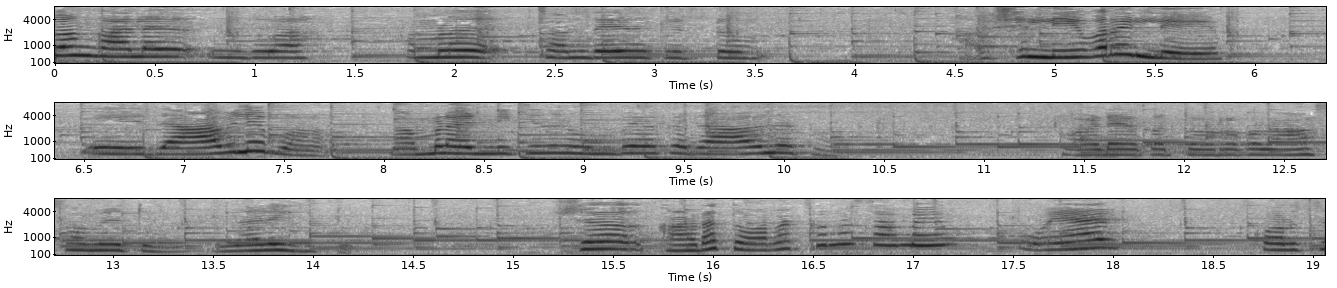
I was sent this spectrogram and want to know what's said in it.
ചിക്കൻ കാല എന്തുവാ? നമ്മൾ ചന്തയിൽ കിട്ടും. പക്ഷെ ലിവറില്ലേ രാവിലെ പോണം. നമ്മൾ എണ്ണിക്കുന്നതിന് മുമ്പേ ഒക്കെ രാവിലെ പോകണം കടയൊക്കെ തുറക്കുന്ന ആ സമയത്ത് പോകണം എന്നാലേ കിട്ടും. പക്ഷെ കട തുറക്കുന്ന സമയം പോയാൽ കുറച്ച്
